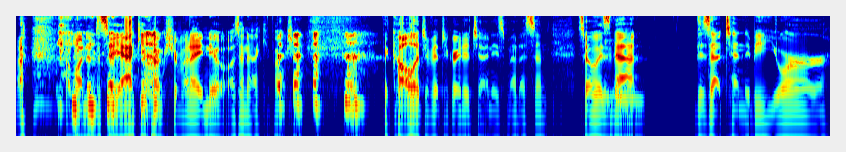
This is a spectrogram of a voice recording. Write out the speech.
I wanted to say acupuncture, but I knew it was an acupuncture. the College of Integrated Chinese Medicine. So is mm-hmm. that does that tend to be your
